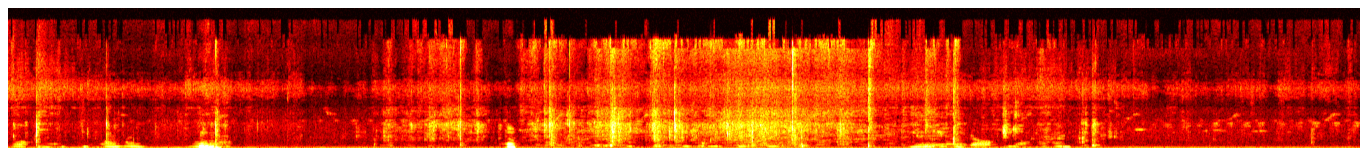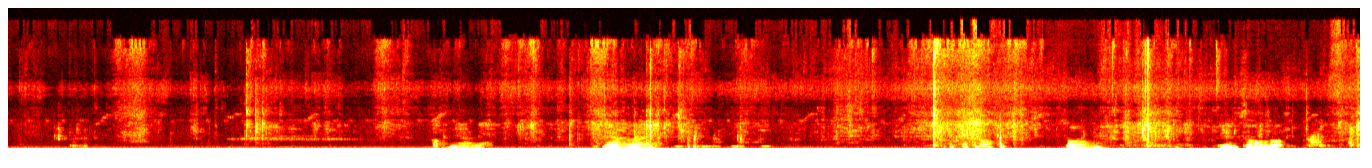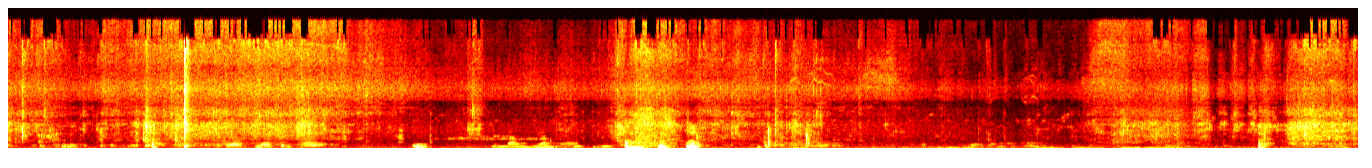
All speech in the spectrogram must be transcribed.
ดอกน้อยดอกใหม่อืม ครับ นี่ดอกเดียวเท่านั้น เอย่างนี้อย่าอะไรจักดองเอ็นซองดอก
